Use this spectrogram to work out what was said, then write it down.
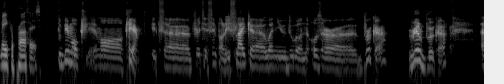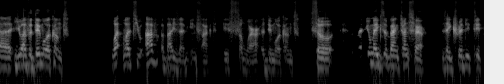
make a profit to be more clear, more clear it's uh, pretty simple. It's like uh, when you do an other uh, broker, real broker, uh, you have a demo account. What what you have by them, in fact, is somewhere a demo account. So when you make the bank transfer, they credit it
